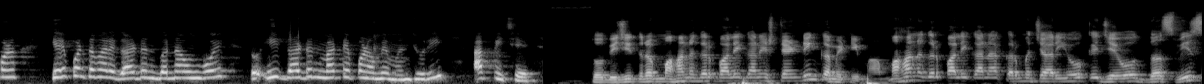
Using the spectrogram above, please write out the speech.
પણ ક્યાંય પણ તમારે ગાર્ડન બનાવવું હોય તો એ ગાર્ડન માટે પણ અમે મંજૂરી આપી છે. તો બીજી તરફ મહાનગરપાલિકાની સ્ટેન્ડિંગ કમિટીમાં મહાનગરપાલિકાના કર્મચારીઓ કે જેઓ દસ વીસ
